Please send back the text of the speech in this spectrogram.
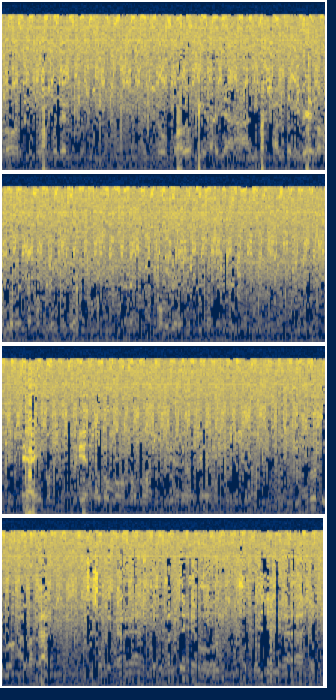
no va a poder ser un jugador que vaya al más alto nivel o a un 90%, tampoco tiene que, esté ahí sufriendo como, durante años. Por último, al bajar, ¿se sobrecarga el guante o incluso podría llegar a los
